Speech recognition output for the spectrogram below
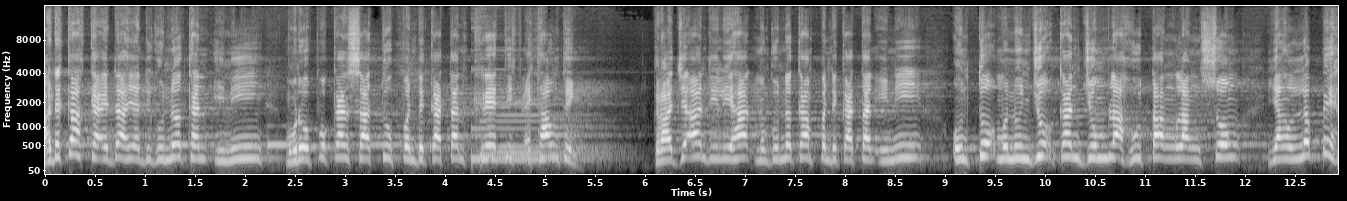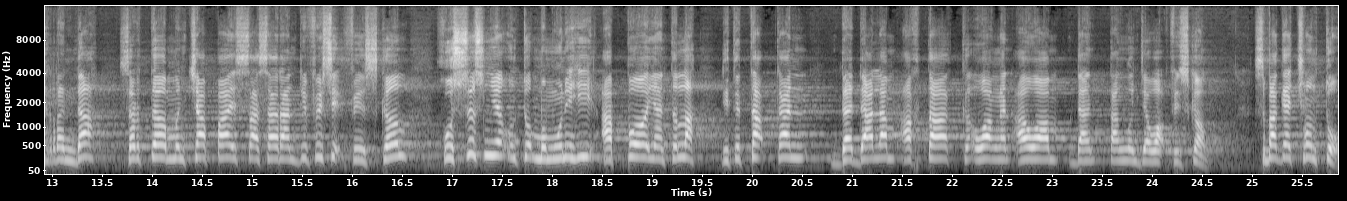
Adakah kaedah yang digunakan ini merupakan satu pendekatan kreatif accounting? Kerajaan dilihat menggunakan pendekatan ini untuk menunjukkan jumlah hutang langsung yang lebih rendah serta mencapai sasaran defisit fiskal khususnya untuk memenuhi apa yang telah ditetapkan dalam Akta Keuangan Awam dan Tanggungjawab Fiskal. Sebagai contoh,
